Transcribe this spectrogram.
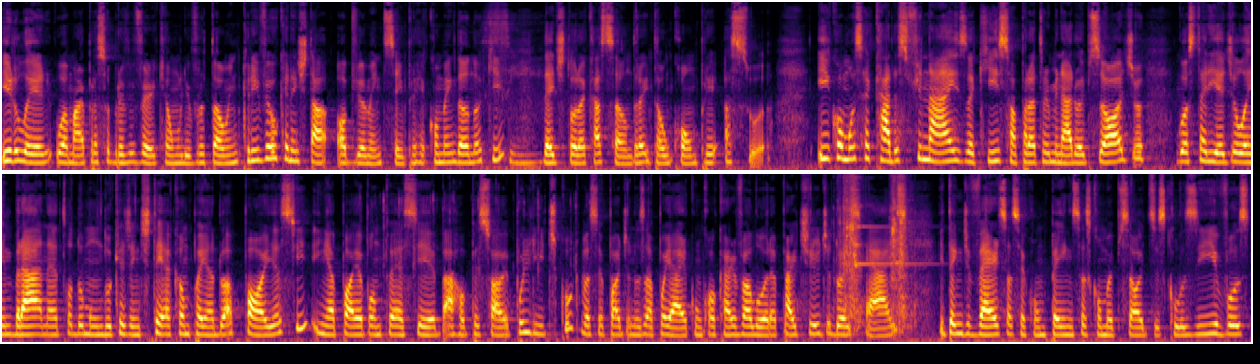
ir ler O Amar para Sobreviver, que é um livro tão incrível que a gente tá, obviamente, sempre recomendando aqui, Sim. da editora Cassandra. Então compre a sua. E como os recados finais aqui, só para terminar o episódio, gostaria de lembrar, né, todo mundo que a gente tem a campanha do Apoia-se em apoia.se barra pessoal é político, que você pode nos apoiar com qualquer valor a partir de dois reais. E tem diversas recompensas, como episódios exclusivos,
